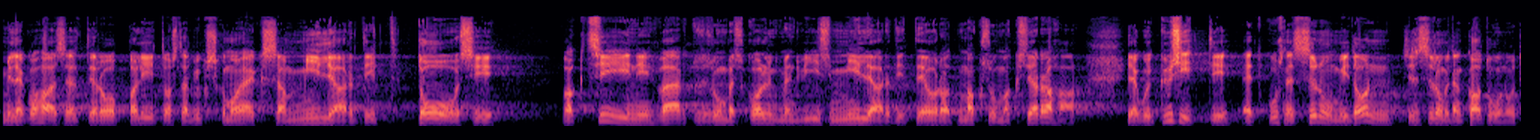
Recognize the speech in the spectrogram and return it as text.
mille kohaselt Euroopa Liit ostab 1,9 miljardit doosi vaktsiini väärtuses umbes 35 miljardit eurot maksumaksja raha. ja kui küsiti, et kus need sõnumid on, siis need sõnumid on kadunud.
